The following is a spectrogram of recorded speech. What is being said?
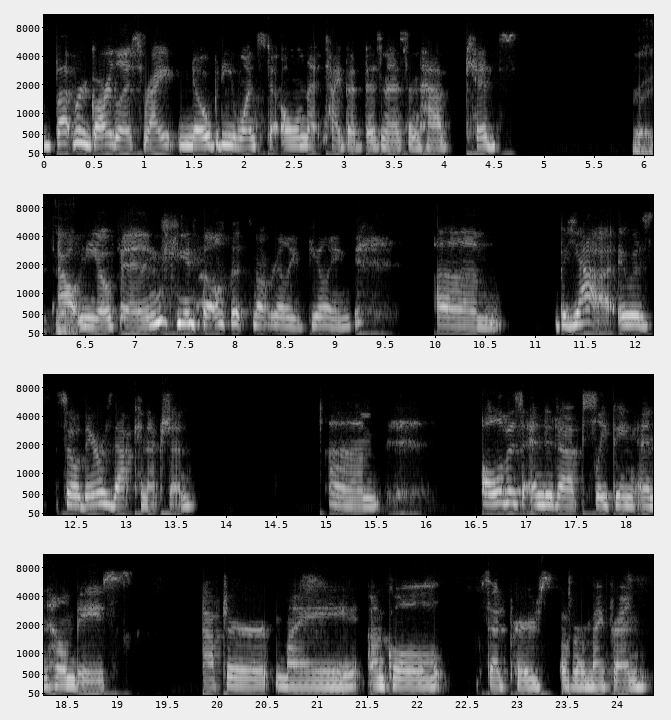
but regardless right nobody wants to own that type of business and have kids right. yeah. out in the open you know it's not really appealing um but yeah it was so there was that connection um all of us ended up sleeping in home base after my uncle said prayers over my friend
